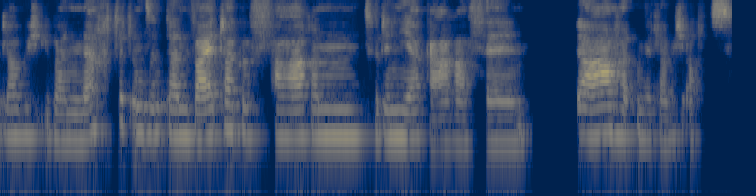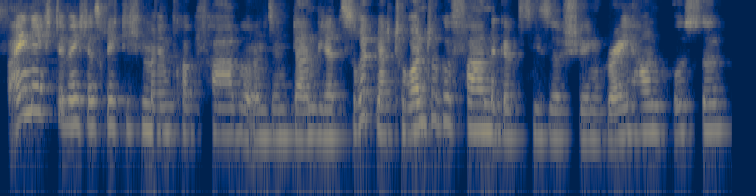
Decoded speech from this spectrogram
glaube ich, übernachtet und sind dann weitergefahren zu den Niagara-Fällen. Da hatten wir, glaube ich, auch zwei Nächte, wenn ich das richtig in meinem Kopf habe, und sind dann wieder zurück nach Toronto gefahren. Da gibt es diese schönen Greyhound-Busse.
